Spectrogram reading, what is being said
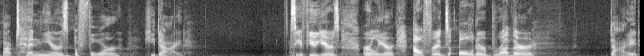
about 10 years before he died. See, a few years earlier, Alfred's older brother died,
